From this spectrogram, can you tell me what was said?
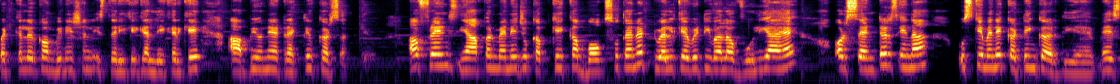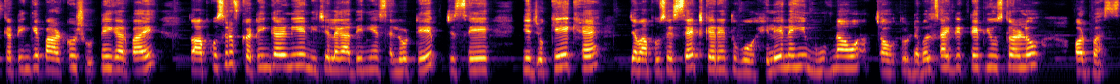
बट कलर कॉम्बिनेशन इस तरीके का लेकर के आप भी उन्हें अट्रैक्टिव कर सकते हो। अब फ्रेंड्स यहाँ पर मैंने जो कपकेक का बॉक्स होता है ना ट्वेल्व कैविटी वाला वो लिया है और सेंटर से ना उसके मैंने कटिंग कर दी है। मैं इस कटिंग के पार्ट को शूट नहीं कर पाई तो आपको सिर्फ़ कटिंग करनी है, नीचे लगा देनी है सेलो टेप जिससे ये जो केक है, जब आप उसे सेट करें तो वो हिले नहीं मूव ना हो। आप चाहो तो डबल साइडेड टेप यूज़ कर लो और बस।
